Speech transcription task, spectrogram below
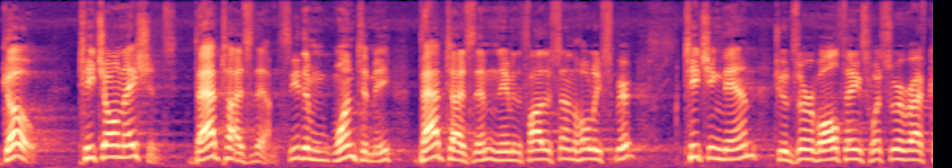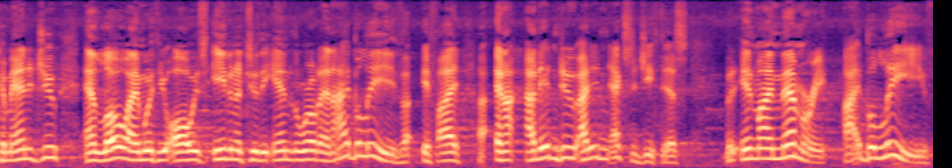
Go, teach all nations, baptize them, see them one to me, baptize them in the name of the Father, Son, and the Holy Spirit teaching them to observe all things whatsoever I've commanded you. And lo, I am with you always, even unto the end of the world. And I believe, if I, and I, I didn't do, I didn't exegete this, but in my memory, I believe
